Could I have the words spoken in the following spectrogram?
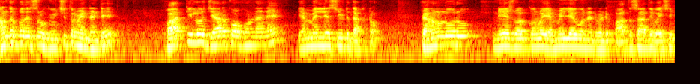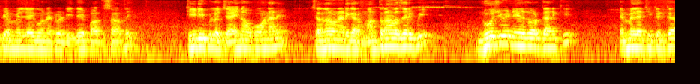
ఆంధ్రప్రదేశ్లో ఒక విచిత్రం ఏంటంటే పార్టీలో చేరకోకుండానే ఎమ్మెల్యే సీటు దక్కటం. పెనంలూరు నియోజకవర్గంలో ఎమ్మెల్యేగా ఉన్నటువంటి పార్థసారథి వైసీపీ ఎమ్మెల్యేగా ఉన్నటువంటి ఇదే పార్థసారథి టీడీపీలో జాయిన్ అవ్వకుండానే చంద్రబాబు నాయుడు గారు మంత్రాలు జరిపి నూజివీ నియోజకవర్గానికి ఎమ్మెల్యే టికెట్గా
